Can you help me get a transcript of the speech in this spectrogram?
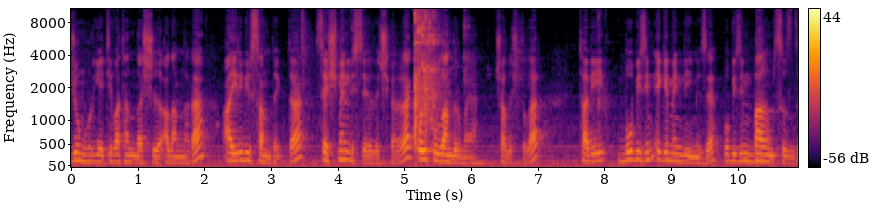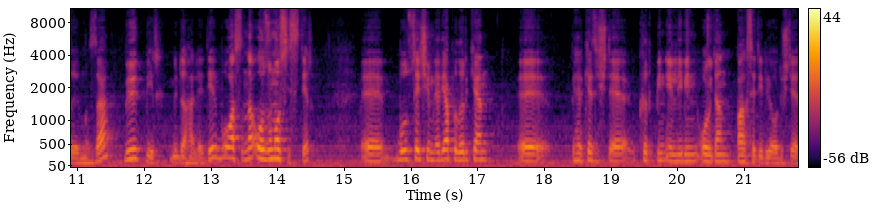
Cumhuriyeti vatandaşlığı alanlara ayrı bir sandıkta seçmen listeleri de çıkararak oy kullandırmaya çalıştılar. Tabii bu bizim egemenliğimize, bu bizim bağımsızlığımıza büyük bir müdahaledir. Bu aslında ozmosistir. E, bu seçimler yapılırken e, herkes işte 40 bin 50 bin oydan bahsediliyordu işte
